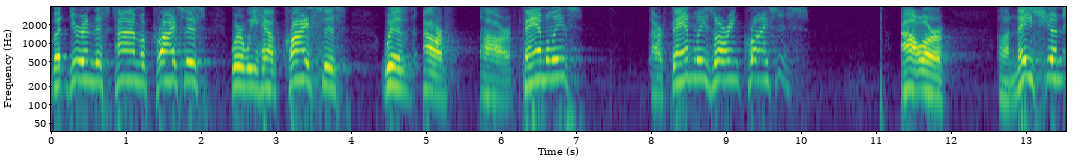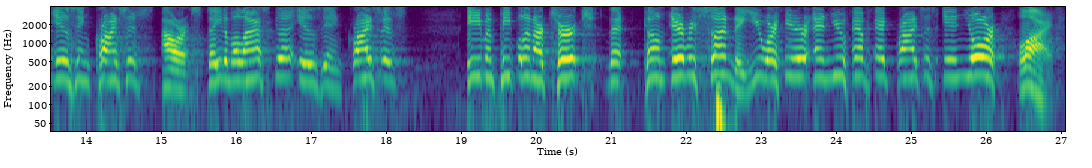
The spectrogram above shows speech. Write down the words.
But during this time of crisis, where we have crisis with our, our families, our families are in crisis, our uh, nation is in crisis, our state of Alaska is in crisis, even people in our church that come every Sunday, you are here and you have had crisis in your life.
